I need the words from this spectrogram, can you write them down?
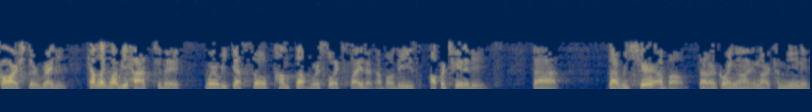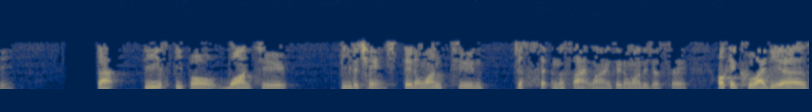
charged, they're ready. Kind of like what we had today, where we get so pumped up, we're so excited about these opportunities that, that we hear about that are going on in our community. That these people want to be the change. They don't want to just sit in the sidelines. They don't want to just say, okay, cool ideas,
